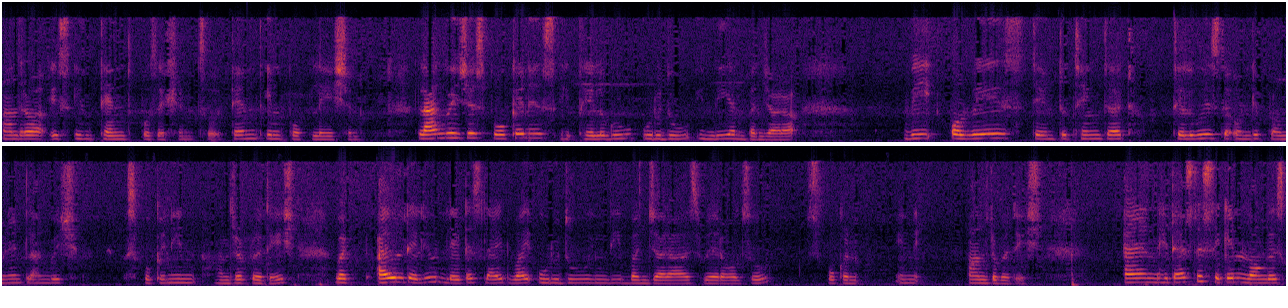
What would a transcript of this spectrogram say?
Andhra is in 10th position so 10th in population. Languages spoken is Telugu Urdu Hindi and Banjara we always tend to think that Telugu is the only prominent language spoken in Andhra Pradesh. But I will tell you in later slide why Urdu Hindi Banjaras were also spoken in Andhra Pradesh and it has the second longest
